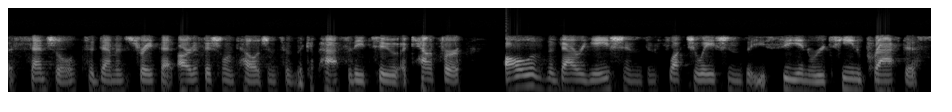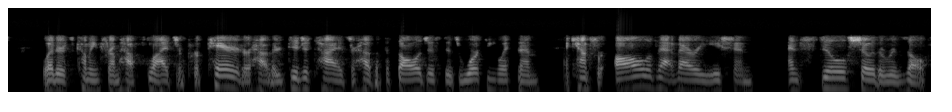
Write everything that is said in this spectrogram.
essential to demonstrate that artificial intelligence has the capacity to account for all of the variations and fluctuations that you see in routine practice, whether it's coming from how slides are prepared or how they're digitized or how the pathologist is working with them, account for all of that variation and still show the results,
